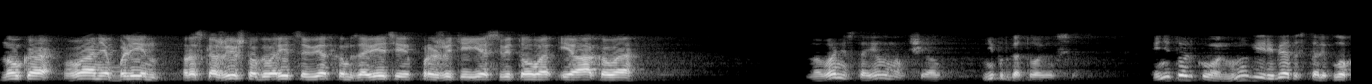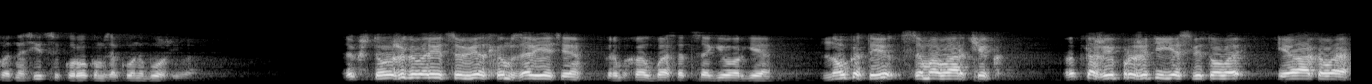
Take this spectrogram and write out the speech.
«Ну-ка, Ваня, блин, расскажи, что говорится в Ветхом Завете про житие святого Иакова». Но Ваня стоял и молчал, не подготовился. И не только он, многие ребята стали плохо относиться к урокам закона Божьего. «Так что же говорится в Ветхом Завете?» — громыхал бас отца Георгия. «Ну-ка ты, самоварчик, расскажи про житие святого Иакова».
